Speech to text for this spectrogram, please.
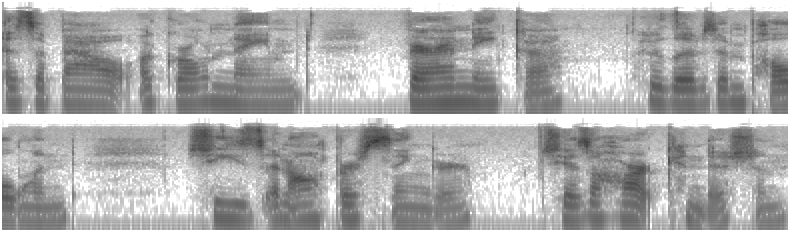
is about a girl named Veronika who lives in Poland. She's an opera singer. She has a heart condition.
